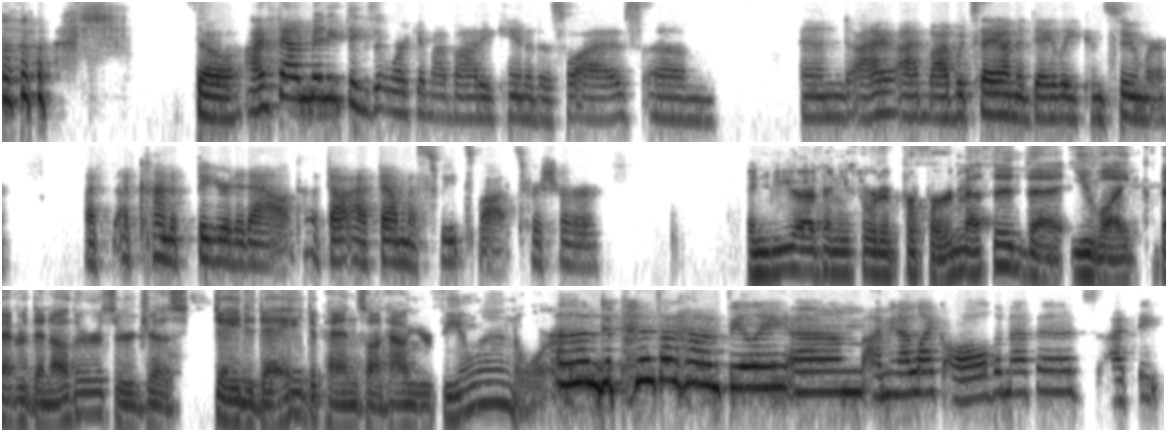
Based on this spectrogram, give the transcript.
so I've found many things that work in my body, cannabis wise. Um, and I, I, I, would say I'm a daily consumer. I've, I've kind of figured it out. I found, I found my sweet spots for sure. And do you have any sort of preferred method that you like better than others, or just day to day depends on how you're feeling? Or um, depends on how I'm feeling. Um, I mean, I like all the methods. I think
